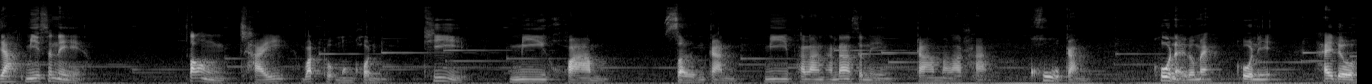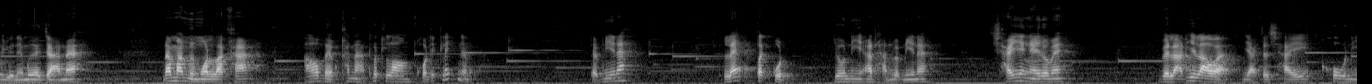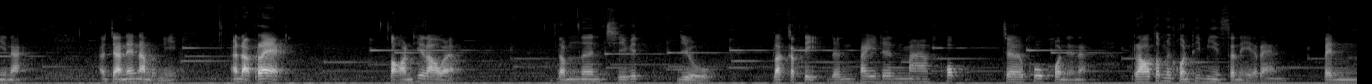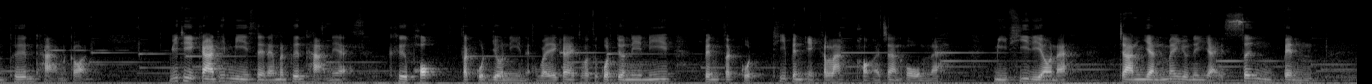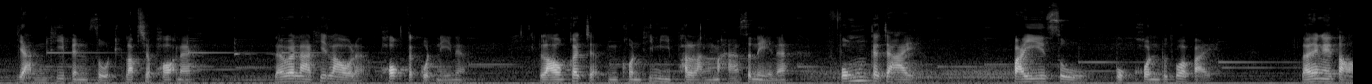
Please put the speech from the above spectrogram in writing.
อยากมีเสน่ห์ต้องใช้วัตถุมงคลที่มีความเสริมกัน มีพลังทางด้านเสน่ห์กามราคะคู่กัน คู่ไหนรู้ไหมคู่นี้ให้ดูอยู่ในมืออาจารย์นะ น้ำมันเหมือนมนต์ราคาเอาแบบขนาดทดลองขวดเล็กๆเนี่ยแบบนี้นะ และตะกุดโยนีอาถรรพ์แบบนี้นะ ใช้ยังไงรู้ไหมเวลาที่เราอะอยากจะใช้คู่นี้นะ อาจารย์แนะนำแบบนี้ อันดับแรก ตอนที่เราอะดำเนินชีวิตอยู่ปกติเดินไปเดินมาพบเจอผู้คนเนี่ยนะเราต้องเป็นคนที่มีเสน่ห์แรงเป็นพื้นฐานก่อน วิธีการที่มีเสน่ห์แรงเป็นพื้นฐานเนี่ยคือพกตะกุดโยนีเนี่ยไว้ใกล้ตัวตะกุดโยนีนี้เป็นตะกุดที่เป็นเอกลักษณ์ของอาจารย์โอมนะมีที่เดียวนะจานยันแม่ยูในใหญ่ซึ่งเป็นยันที่เป็นสูตรลับเฉพาะนะ แล้วเวลาที่เราแหละพกตะกุดนี้เนี่ย เราก็จะเป็นคนที่มีพลังมหาเสน่ห์นะฟุ้งกระจายไปสู่บุคคลทั่วไป แล้วยังไงต่อ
